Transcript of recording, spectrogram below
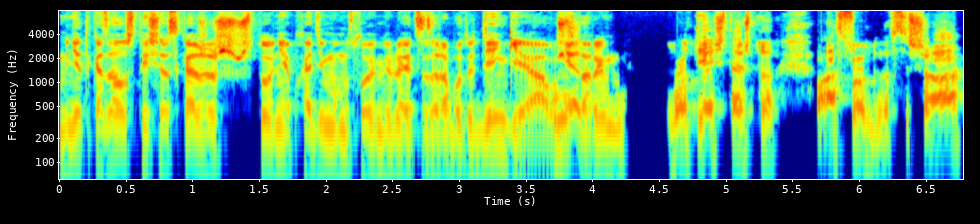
Мне казалось, что ты сейчас скажешь, что необходимым условием является заработать деньги, а уж Нет, вторым... Вот я считаю, что особенно в США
